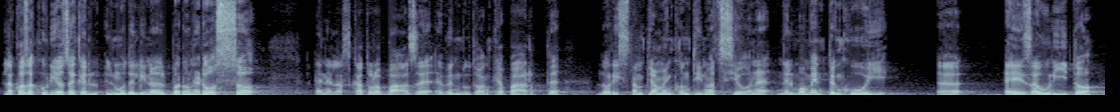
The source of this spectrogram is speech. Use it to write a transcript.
La cosa curiosa è che il modellino del Barone Rosso è nella scatola base, è venduto anche a parte, lo ristampiamo in continuazione. Nel momento in cui eh, è esaurito,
